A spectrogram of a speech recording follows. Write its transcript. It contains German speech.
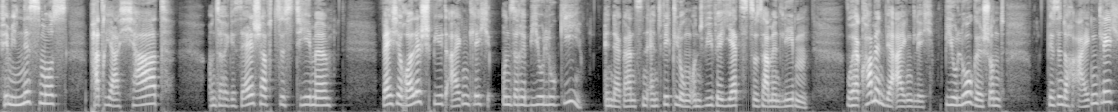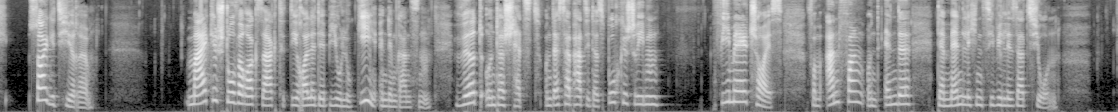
Feminismus, Patriarchat, unsere Gesellschaftssysteme. Welche Rolle spielt eigentlich unsere Biologie in der ganzen Entwicklung und wie wir jetzt zusammenleben? Woher kommen wir eigentlich biologisch und wir sind doch eigentlich Säugetiere. Maike Stoverock sagt, die Rolle der Biologie in dem Ganzen wird unterschätzt und deshalb hat sie das Buch geschrieben Female Choice vom Anfang und Ende der männlichen Zivilisation.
